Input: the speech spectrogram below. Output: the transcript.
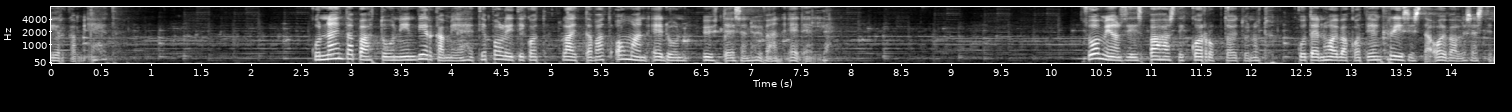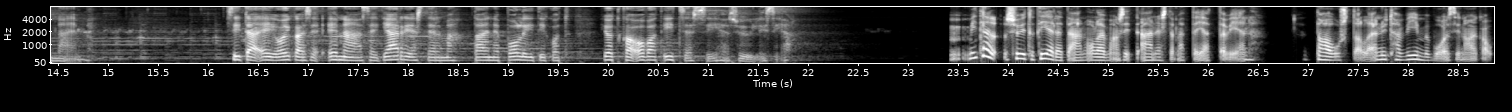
virkamiehet. Kun näin tapahtuu, niin virkamiehet ja poliitikot laittavat oman edun yhteisen hyvän edelle. Suomi on siis pahasti korruptoitunut, kuten hoivakotien kriisistä oivallisesti näemme. Sitä ei oikaise enää se järjestelmä tai ne poliitikot, jotka ovat itse siihen syyllisiä. Mitä syitä tiedetään olevan sitten äänestämättä jättävien taustalla. Ja nythän viime vuosina aika,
